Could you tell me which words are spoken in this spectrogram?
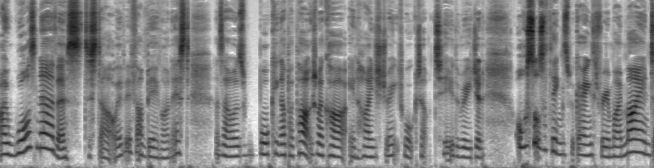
I was nervous to start with, if I'm being honest, as I was walking up. I parked my car in High Street, walked up to the Regent. All sorts of things were going through my mind.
